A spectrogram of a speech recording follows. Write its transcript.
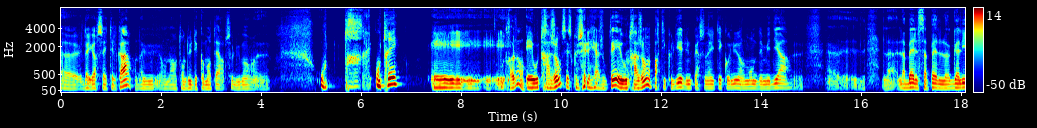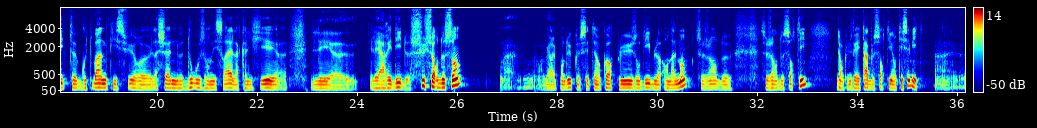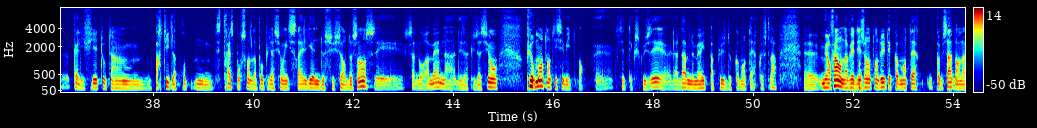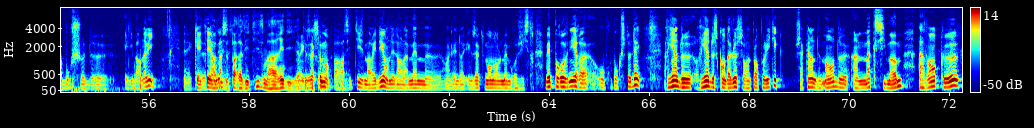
Euh, d'ailleurs, ça a été le cas. On a, eu, on a entendu des commentaires absolument euh, outré et, outrageant. Et outrageant, c'est ce que j'allais ajouter, et outrageant en particulier d'une personnalité connue dans le monde des médias. Euh, euh, la, belle s'appelle Galit Gutman, qui sur euh, la chaîne 12 en Israël a qualifié les, les Haredi de suceurs de sang. On lui a répondu que c'était encore plus audible en allemand, ce genre de, ce genre de sortie. Donc une véritable sortie antisémite. Euh, qualifier toute un partie de la 13% de la population israélienne de suceurs de sang, et ça nous ramène à des accusations purement antisémites. Bon, euh, c'est excusé, euh, la dame ne mérite pas plus de commentaires que cela. mais enfin, on avait déjà entendu des commentaires comme ça dans la bouche de Elie Barnavi. Euh, qui a été en de parasitisme à Haredi. Exactement, parasitisme à Haredi, on est dans la même, euh, on est exactement dans le même registre. Mais pour revenir euh, au propos que je tenais, rien de rien de scandaleux sur un plan politique. Chacun demande un maximum avant que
